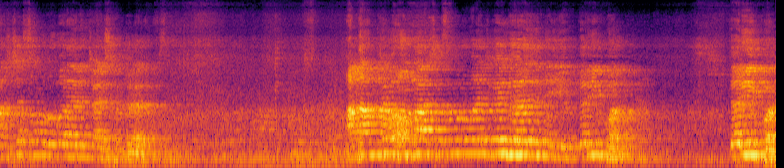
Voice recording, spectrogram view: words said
आजच्या समोर उभं राहिले चाळीस घंटे लागत असतील आता आमच्या भाऊला आरशासमोर उभं राहायची काही गरज नाहीये तरी पण तरी पण.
